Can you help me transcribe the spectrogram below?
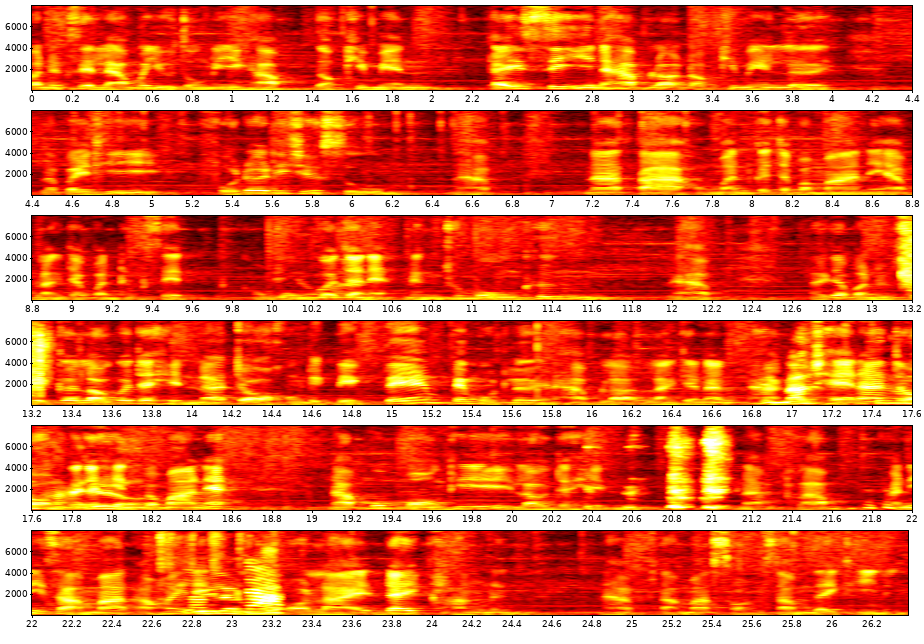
บันทึกเสร็จแล้วมาอยู่ตรงนี้ครับ document ได้ C นะครับ แล้ว document เลย แล้วไปที่โฟลเดอร์ที่ชื่อ zoom นะครับ หน้าตาของมันก็จะประมาณนี้ครับ หลังจากบันทึกเสร็จของผมก็จะเนี่ยหนึ่งชั่วโมงครึ่งนะครับ หลังจากบันทึกเสร็จก็เราก็จะเห็นหน้าจอของเด็ก ๆ เต็มไปหมดเลยนะครับแล้วหลังจากนั้นหากเราแชร์หน้าจอมันก็จะเห็นประมาณเนี้ยนะครับมุมมองที่เราจะเห็นนะครับ อันนี้สามารถเอาให้เด็กดูออนไลน์ได้ครั้งหนึ่งนะครับ สามารถสอนซ้ำได้อีกทีหนึ่ง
